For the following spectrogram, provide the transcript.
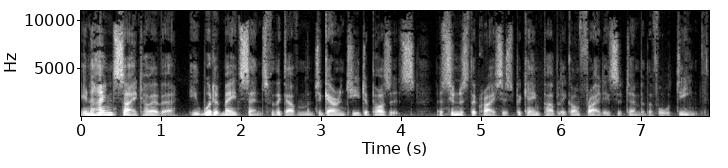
In hindsight, however, it would have made sense for the government to guarantee deposits as soon as the crisis became public on Friday, September the 14th.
